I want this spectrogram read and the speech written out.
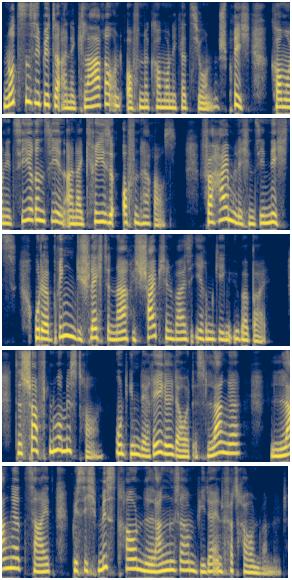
nutzen Sie bitte eine klare und offene Kommunikation. Sprich, kommunizieren Sie in einer Krise offen heraus. Verheimlichen Sie nichts oder bringen die schlechte Nachricht scheibchenweise Ihrem Gegenüber bei. Das schafft nur Misstrauen. Und in der Regel dauert es lange, lange Zeit, bis sich Misstrauen langsam wieder in Vertrauen wandelt,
